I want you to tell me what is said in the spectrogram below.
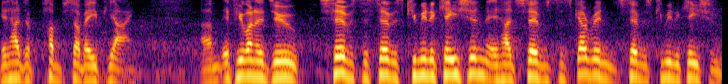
it has a pub sub API. Um, if you want to do service to service communication, it has service discovery and service communication.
